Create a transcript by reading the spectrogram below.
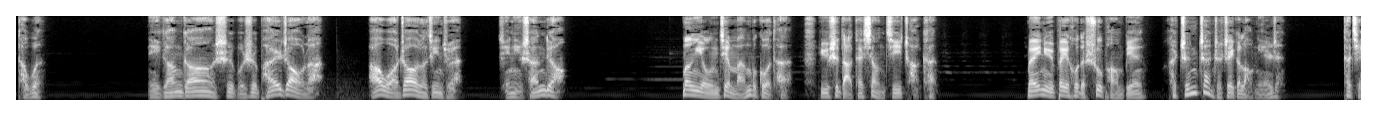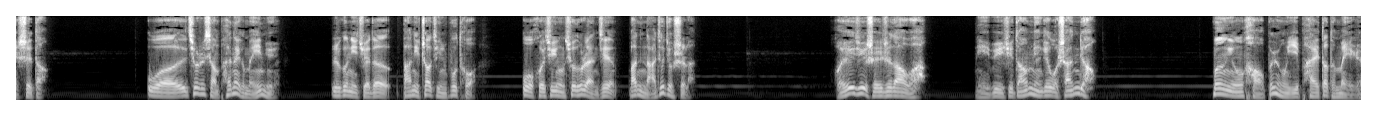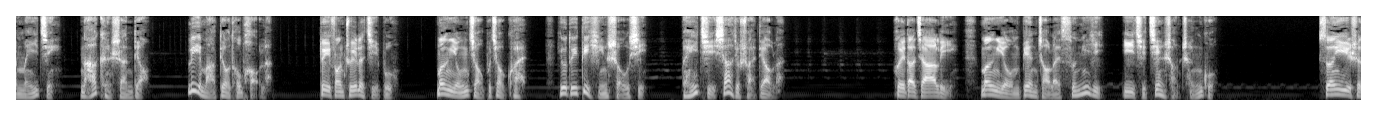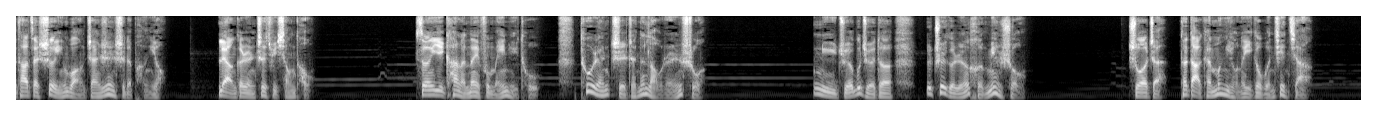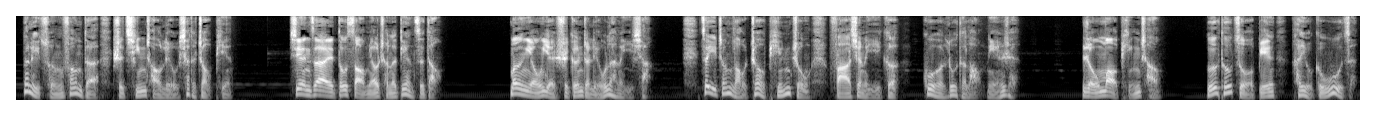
他问：“你刚刚是不是拍照了？”把我照了进去，请你删掉。孟勇见瞒不过他，于是打开相机查看。美女背后的树旁边还真站着这个老年人。他解释道：“我就是想拍那个美女，如果你觉得把你照进去不妥，我回去用修图软件把你拿掉就是了。”回去谁知道啊？你必须当面给我删掉。孟勇好不容易拍到的美人美景。哪肯删掉，立马掉头跑了。对方追了几步，孟勇脚步较快，又对地形熟悉，没几下就甩掉了。回到家里，孟勇便找来孙毅一起鉴赏成果。孙毅是他在摄影网站认识的朋友，两个人志趣相投。孙毅看了那幅美女图，突然指着那老人说：“你觉不觉得这个人很面熟？”说着，他打开孟勇的一个文件夹，那里存放的是清朝留下的照片，现在都扫描成了电子档。孟勇也是跟着浏览了一下，在一张老照片中发现了一个过路的老年人，容貌平常，额头左边还有个痦子，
